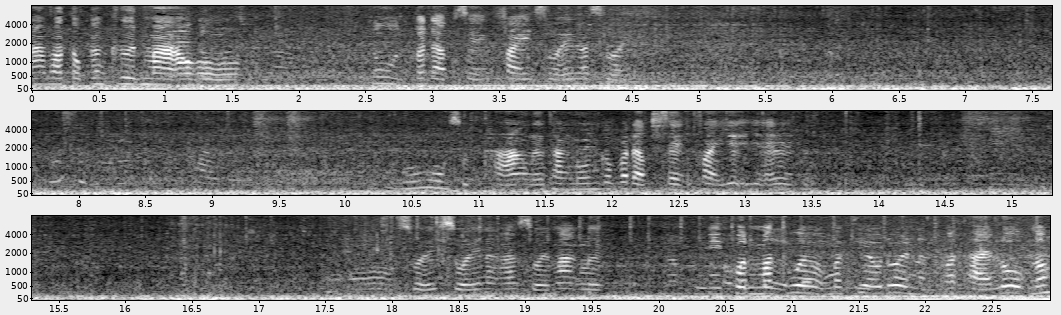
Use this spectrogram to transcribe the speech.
นะพอตกกลางคืนมาโอ้โหนู่นประดับแสงไฟสวยก็สวยโอ้สุดทางเลยทางนู้นก็ประดับแสงไฟเยอะแยะเลยสวยสวยนะคะ สวยมากเลย มีคนมาทั่ยวมาเที่ยวด้วยนะมาถ่ายรูปเนาะ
